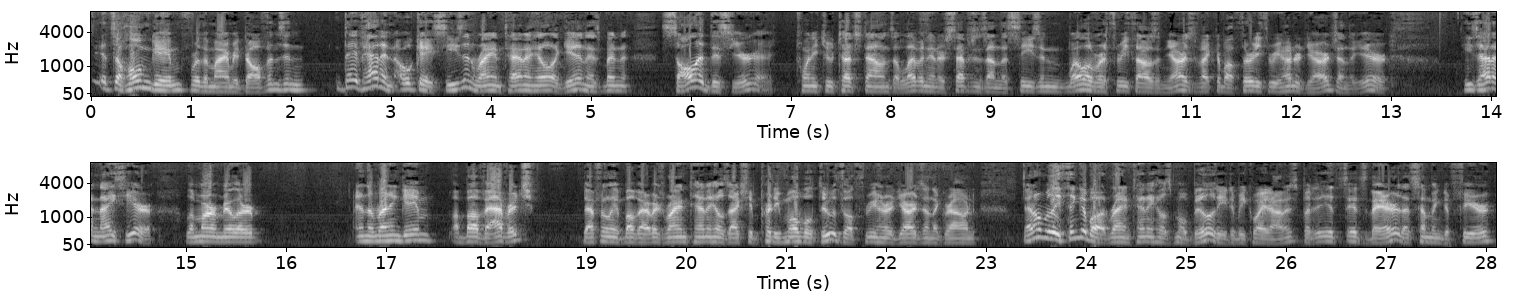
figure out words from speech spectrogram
It's a home game for the Miami Dolphins, and they've had an okay season. Ryan Tannehill, again, has been solid this year. 22 touchdowns, 11 interceptions on the season, well over 3,000 yards. In fact, about 3,300 yards on the year. He's had a nice year. Lamar Miller and the running game above average, definitely above average. Ryan Tannehill is actually pretty mobile too, with 300 yards on the ground I don't really think about Ryan Tannehill's mobility, to be quite honest, but it's it's there. That's something to fear.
